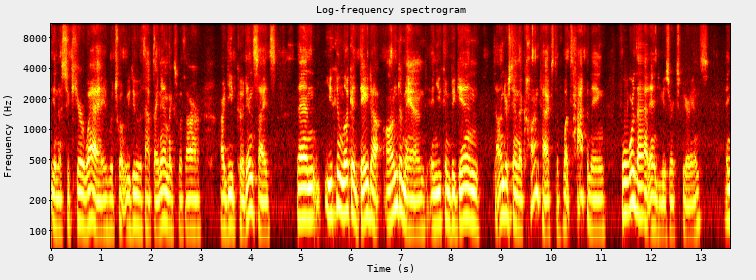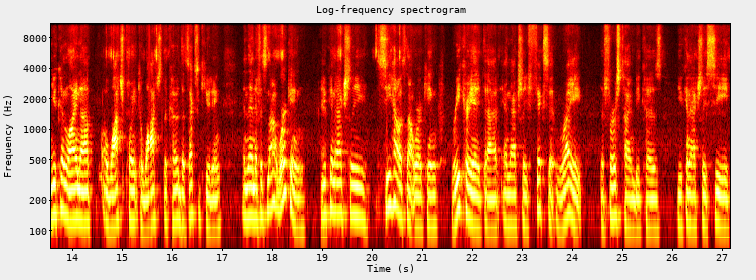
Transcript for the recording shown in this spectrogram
in a secure way, which what we do with App Dynamics with our our deep code insights, then you can look at data on demand and you can begin to understand the context of what's happening for that end user experience. And you can line up a watch point to watch the code that's executing. And then if it's not working, you can actually see how it's not working, recreate that, and actually fix it right the first time because you can actually see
